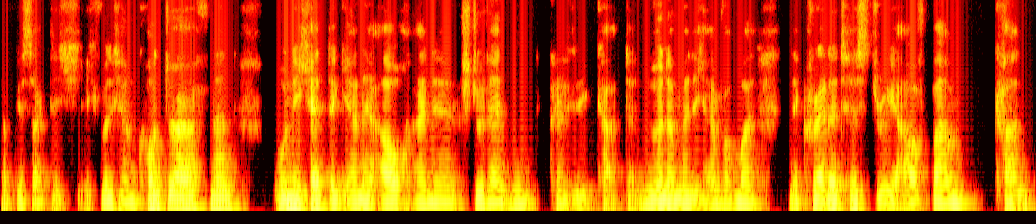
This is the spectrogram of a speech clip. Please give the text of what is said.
habe gesagt, ich, ich will hier ein Konto eröffnen und ich hätte gerne auch eine Studentenkreditkarte, nur damit ich einfach mal eine Credit History aufbauen kann.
